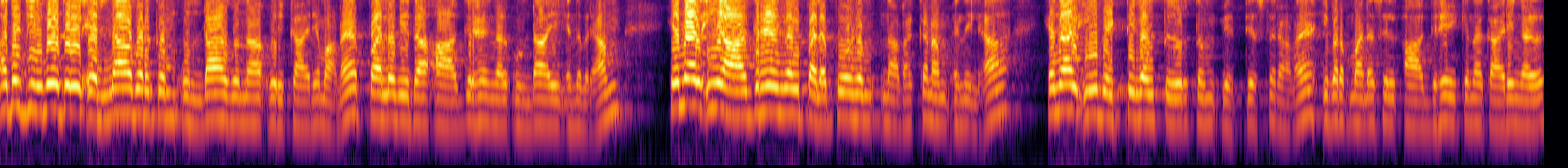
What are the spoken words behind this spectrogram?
അത് ജീവിതത്തിൽ എല്ലാവർക്കും ഉണ്ടാകുന്ന ഒരു കാര്യമാണ്. പലവിധ ആഗ്രഹങ്ങൾ ഉണ്ടായി എന്ന് വരാം. എന്നാൽ ഈ ആഗ്രഹങ്ങൾ പലപ്പോഴും നടക്കണം എന്നില്ല. എന്നാൽ ഈ വ്യക്തികൾ തീർത്തും വ്യത്യസ്തരാണ്. ഇവർ മനസ്സിൽ ആഗ്രഹിക്കുന്ന കാര്യങ്ങൾ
